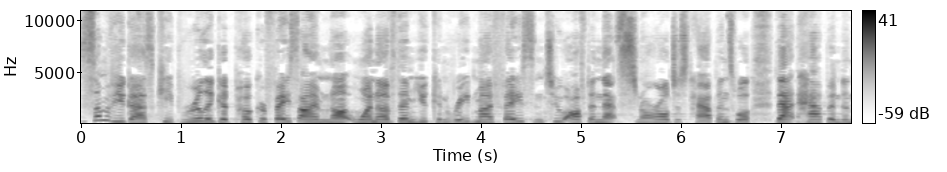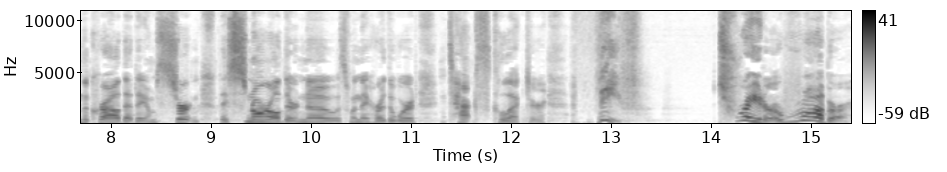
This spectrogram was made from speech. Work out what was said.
Some of you guys keep really good poker face. I am not one of them. You can read my face, and too often that snarl just happens. Well, that happened in the crowd that day, I'm certain. They snarled their nose when they heard the word tax collector, a thief, traitor, a robber,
